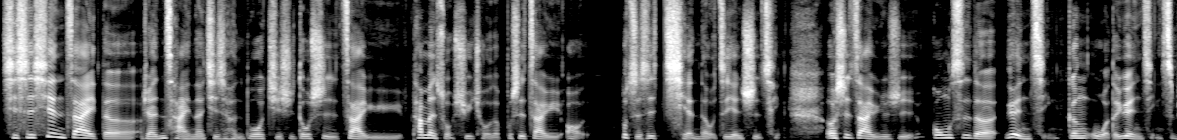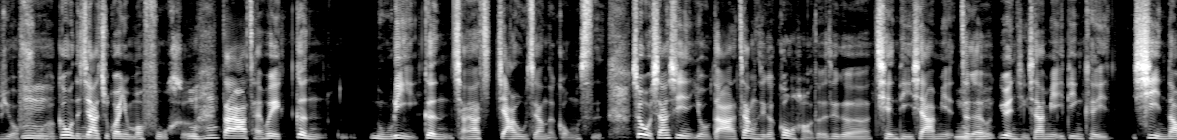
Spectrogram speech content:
其实现在的人才呢，其实很多其实都是在于他们所需求的，不是在于哦。不只是钱的这件事情，而是在于就是公司的愿景跟我的愿景是不是有符合，嗯、跟我的价值观有没有符合，嗯、大家才会更努力，更想要加入这样的公司。所以我相信有达这样子一个更好的这个前提下面，这个愿景下面一定可以。吸引到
